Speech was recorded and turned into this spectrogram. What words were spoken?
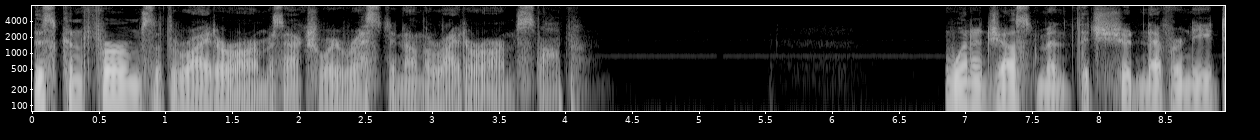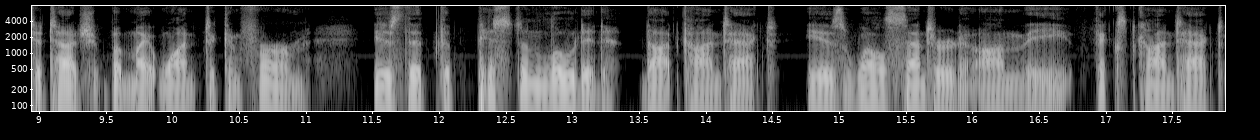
This confirms that the rider arm is actually resting on the rider arm stop. One adjustment that you should never need to touch but might want to confirm is that the piston loaded dot contact is well centered on the fixed contact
